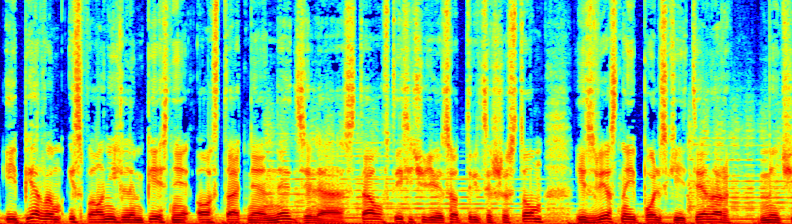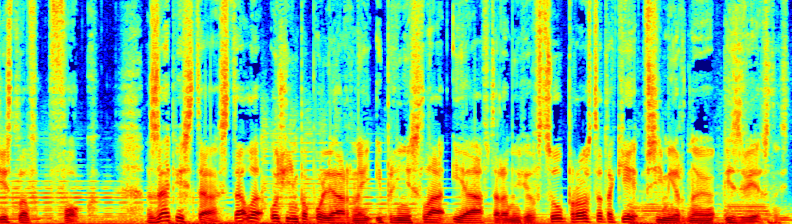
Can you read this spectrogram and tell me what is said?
и первым исполнителем песни «Остатня недзеля» стал в 1936-м известный польский тенор Мечислав Фок – Запись-то стала очень популярной и принесла и авторам, и певцу просто-таки всемирную известность.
